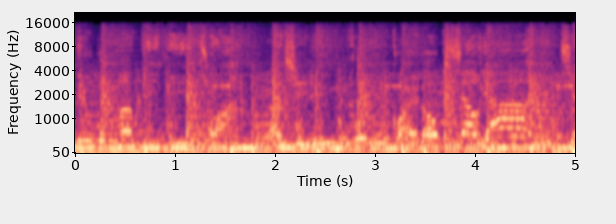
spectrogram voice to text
着阮嘛皮皮喘。但是灵魂快乐逍遥，笑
